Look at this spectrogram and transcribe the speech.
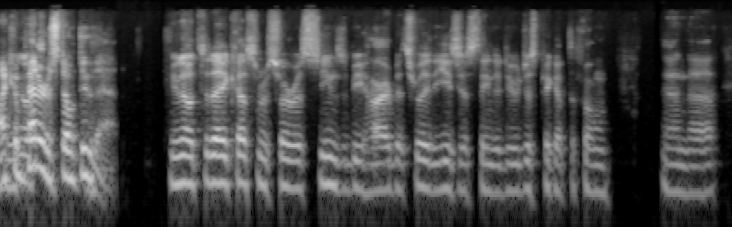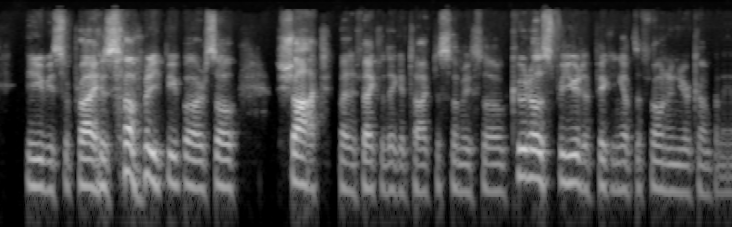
My You know, competitors don't do that. You know, today customer service seems to be hard, but it's really the easiest thing to do. Just pick up the phone, and uh, you'd be surprised how many people are so shocked by the fact that they could talk to somebody. So kudos for you to picking up the phone in your company.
